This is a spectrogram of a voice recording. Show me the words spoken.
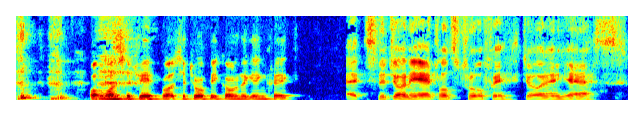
problem. what, what's the what's the trophy called again, Craig? It's the Johnny Edwards Trophy. Johnny, yes.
